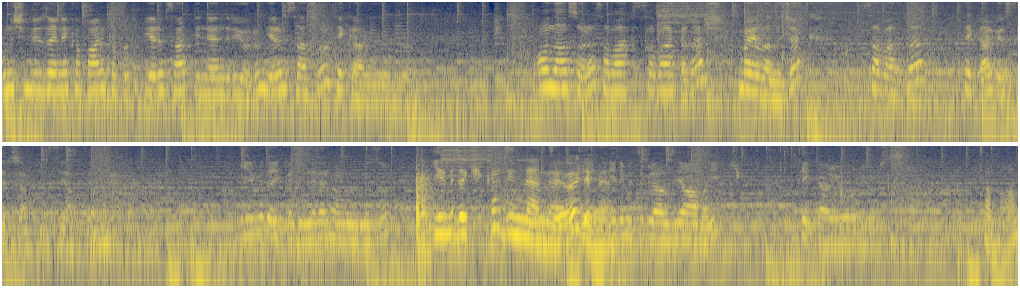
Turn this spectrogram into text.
Bunu şimdi üzerine kapağını kapatıp yarım saat dinlendiriyorum. Yarım saat sonra tekrar yoğuruyorum. Ondan sonra sabah sabaha kadar mayalanacak. Sabah da tekrar göstereceğim nasıl yaptığımı. 20 dakika dinlenen hamurumuzu 20 dakika dinlendi, dinlendi. öyle mi? Elimizi biraz yağlayıp tekrar yoğuruyoruz. Tamam.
